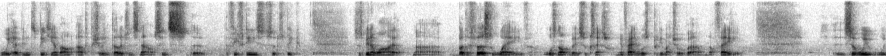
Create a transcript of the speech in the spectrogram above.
we have been speaking about artificial intelligence now since the, the 50s, so to speak. So it's been a while. Uh, but the first wave was not very successful. In fact, it was pretty much of a, a failure. So we, we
